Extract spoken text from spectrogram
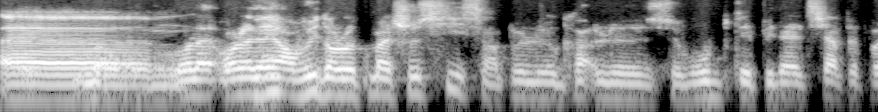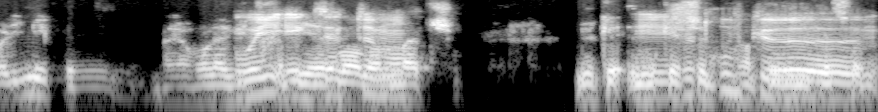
Euh, on l'a d'ailleurs vu dans l'autre match aussi. C'est un peu le, le, ce groupe des penalty un peu polémique. On l'a vu oui, très exactement. dans le match. Le, je trouve que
